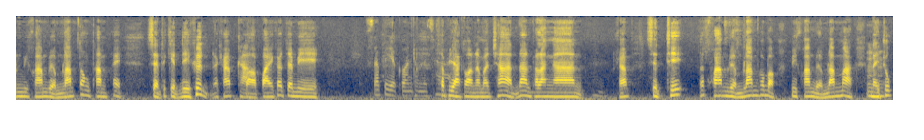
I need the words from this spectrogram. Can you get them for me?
มันมีความเหลื่อมล้ำต้องทำให้ เศรษฐกิจดีขึ้นนะครับ ครับ ต่อไปก็จะมีทรัพยากรธรรมชาทรัพติยากรธรรมชาติ ด้านพลังงานครับ สิทธิและความเหลื่อมล้ำเขาบอกมีความเหลื่อมล้ำมาก ในทุก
